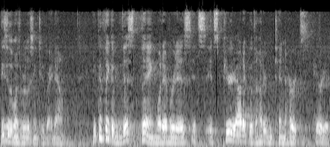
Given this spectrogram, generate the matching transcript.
these are the ones we're listening to right now. You can think of this thing, whatever it is, it's, it's periodic with 110 hertz, period.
